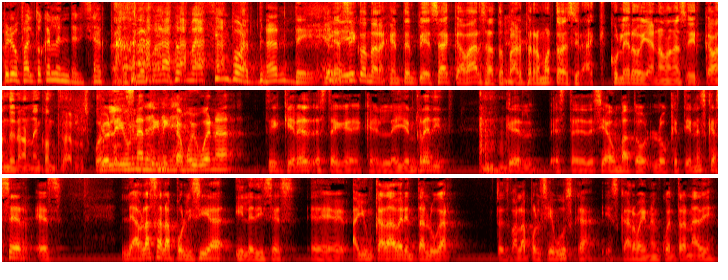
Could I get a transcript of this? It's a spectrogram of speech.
Pero faltó calendarizar, porque es lo más, más importante. Y así cuando la gente empieza a cavar, se va a topar el perro muerto, va a decir, ay, qué culero, ya no van a seguir cavando y no van a encontrar los cuerpos. Yo leí una técnica muy buena, si quieres, este, que, que leí en Reddit, que este, decía un vato, lo que tienes que hacer es, le hablas a la policía y le dices, eh, hay un cadáver en tal lugar. Entonces va la policía y busca, y escarba y no encuentra a nadie.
